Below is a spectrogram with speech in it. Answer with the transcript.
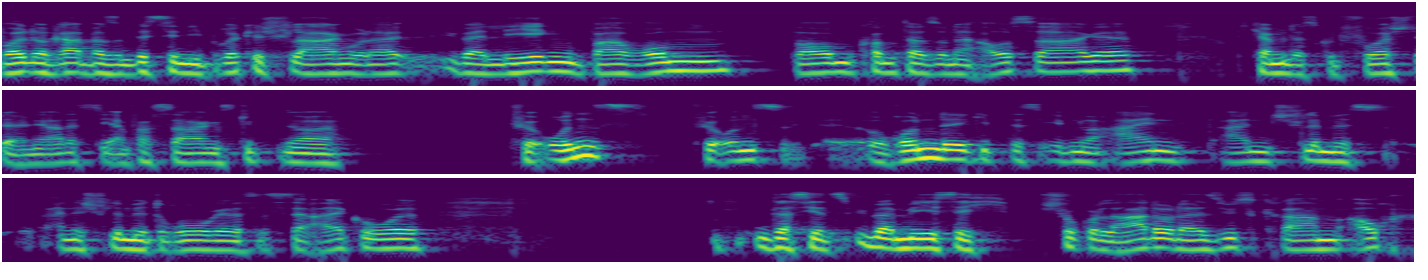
Wollte nur gerade mal so ein bisschen die Brücke schlagen oder überlegen, warum, warum kommt da so eine Aussage? Ich kann mir das gut vorstellen, ja, dass die einfach sagen, es gibt nur für uns, für uns äh, Runde gibt es eben nur ein, ein schlimmes, eine schlimme Droge, das ist der Alkohol. Dass jetzt übermäßig Schokolade oder Süßkram auch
